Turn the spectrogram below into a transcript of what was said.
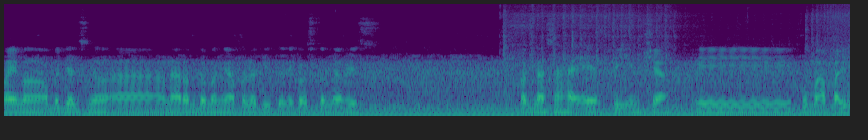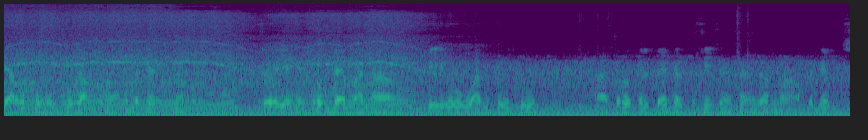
Okay mga kabadyads no, ah, ang naramdaman nga pala dito ni customer is pag nasa high RPM siya, eh pumapalya o pumupugak mga kabadyads no. So yun yung problema ng PO122 at throttle pedal position sensor mga kabadyads.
